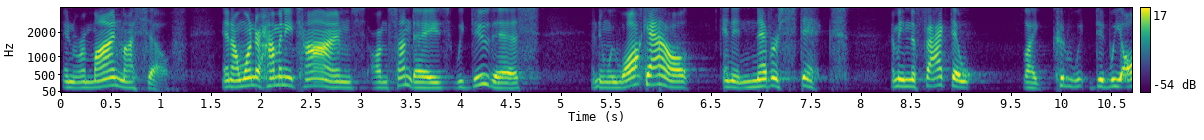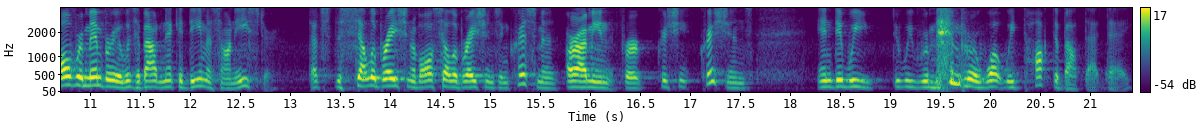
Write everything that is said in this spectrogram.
and remind myself and I wonder how many times on Sundays we do this and then we walk out and it never sticks. I mean, the fact that like, could we, did we all remember it was about Nicodemus on Easter? That's the celebration of all celebrations in Christmas, or I mean, for Christi- Christians. And did we, did we remember what we talked about that day?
